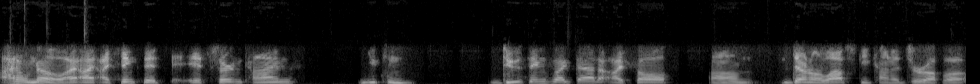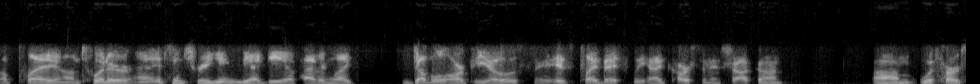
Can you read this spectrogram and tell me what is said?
I don't know. I, I think that at certain times you can do things like that. I saw um, Darren Orlovsky kind of drew up a, a play on Twitter, and it's intriguing the idea of having like double RPOs. His play basically had Carson in shotgun um, with Hurts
